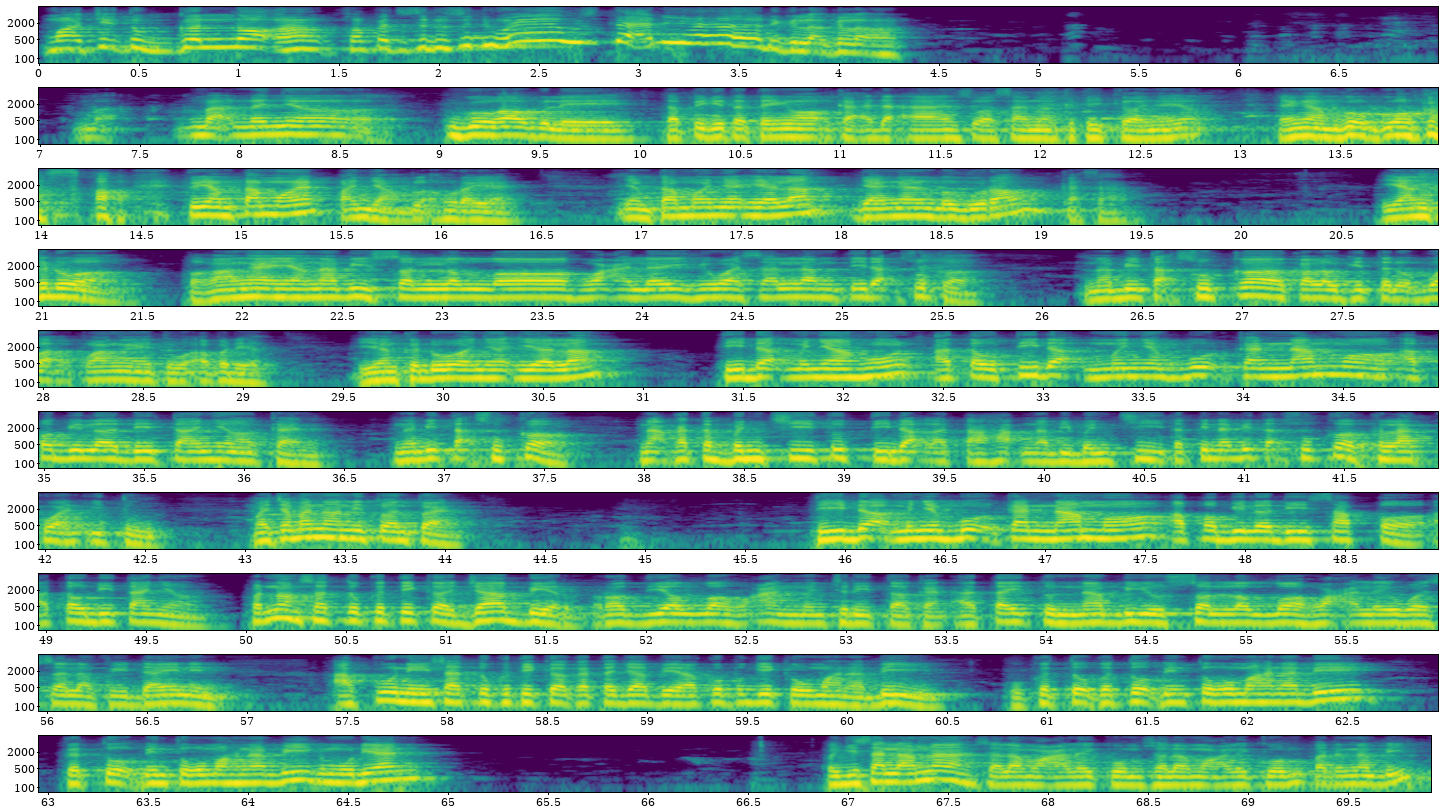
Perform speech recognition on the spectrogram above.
makcik tu gelak ha, sampai terseduh-seduh. Eh ustaz ni ha, dia gelak-gelak. Ha. Mak, maknanya gurau boleh tapi kita tengok keadaan suasana ketikanya ya. Jangan bergurau kasar. Itu yang pertama ya, panjang pula huraian. Yang pertamanya ialah jangan bergurau kasar. Yang kedua, perangai yang Nabi sallallahu alaihi wasallam tidak suka. Nabi tak suka kalau kita duk buat perangai itu. Apa dia? Yang keduanya ialah tidak menyahut atau tidak menyebutkan nama apabila ditanyakan. Nabi tak suka. Nak kata benci itu tidaklah tahap Nabi benci. Tapi Nabi tak suka kelakuan itu. Macam mana ni tuan-tuan? Tidak menyebutkan nama apabila disapa atau ditanya. Pernah satu ketika Jabir radhiyallahu an menceritakan ataitu Nabi sallallahu alaihi wasallam fi dainin. Aku ni satu ketika kata Jabir aku pergi ke rumah Nabi. Aku ketuk-ketuk pintu rumah Nabi, ketuk pintu rumah Nabi kemudian pergi salamlah. Assalamualaikum, assalamualaikum pada Nabi.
